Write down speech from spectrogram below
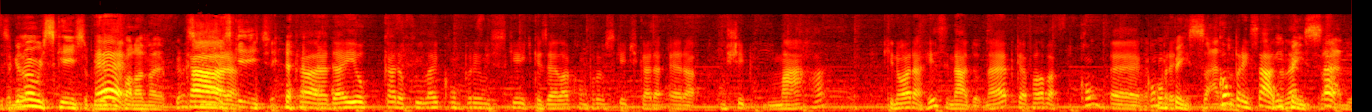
Isso aqui não é um skate, você podia É, falar na época. Cara. é um skate. Cara, daí eu, cara, eu fui lá e comprei um skate. Quer dizer, ela comprou um skate, cara, era um shape marra, que não era resinado. Na época falava com, é, compre- compensado. Compensado, né? Compensado.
